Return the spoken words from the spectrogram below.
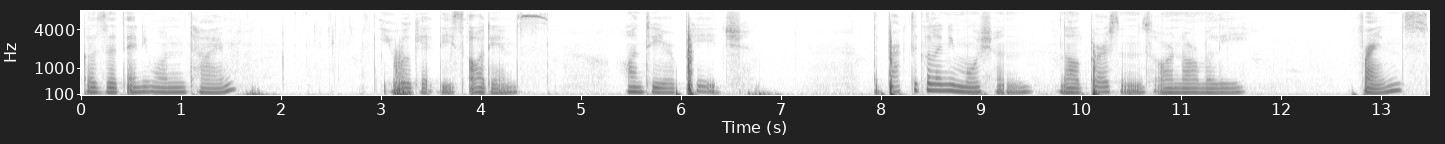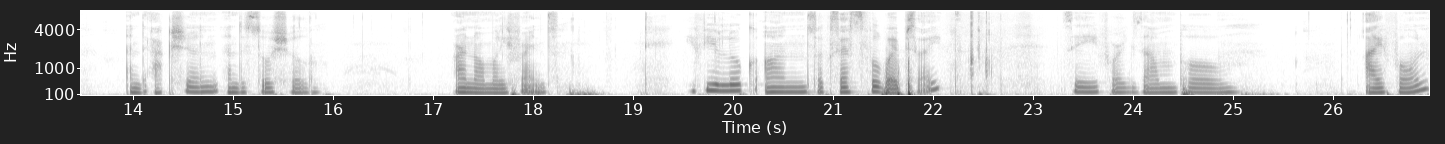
because at any one time you will get this audience onto your page. The practical and emotional persons are normally friends and the action and the social are normally friends. If you look on successful websites, say for example iPhone,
